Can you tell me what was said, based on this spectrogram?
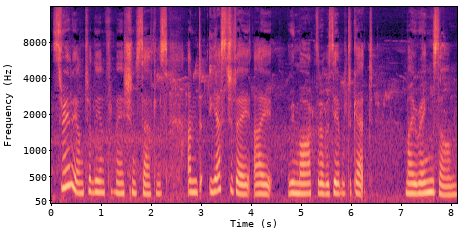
It's really until the inflammation settles. And yesterday I remarked that I was able to get my rings on,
